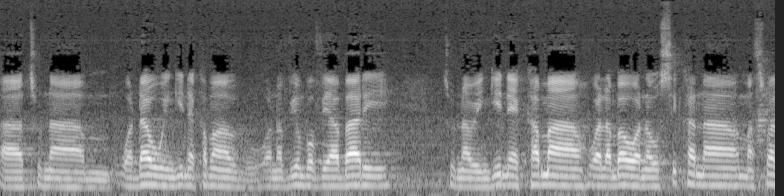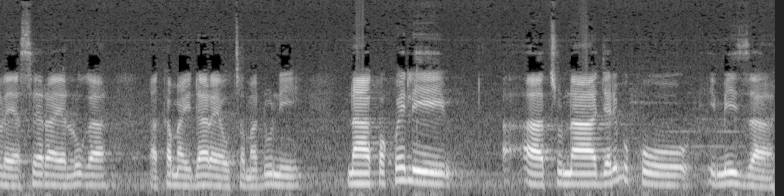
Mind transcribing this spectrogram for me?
Uh, tuna um, wadau wengine kama wana vyombo vya habari, tuna wengine kama wale ambao wanahusika na masuala ya sera ya lugha uh, kama idara ya utamaduni, na kwa kweli Uh, tunajaribu kuhimiza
